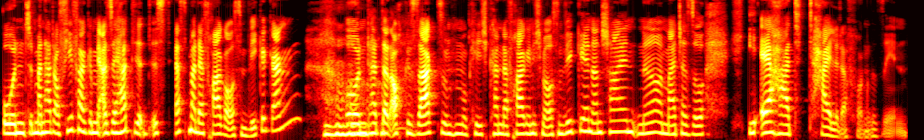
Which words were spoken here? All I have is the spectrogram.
Und man hat auf jeden Fall gemerkt, also er hat, ist erstmal der Frage aus dem Weg gegangen und hat dann auch gesagt, so, hm, okay, ich kann der Frage nicht mehr aus dem Weg gehen anscheinend, ne? Und meinte so, er hat Teile davon gesehen.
